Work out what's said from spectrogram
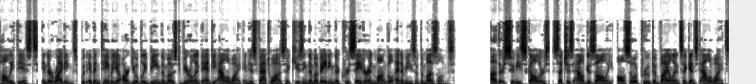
polytheists in their writings, with Ibn Taymiyyah arguably being the most virulent anti-Alawite in his fatwas accusing them of aiding the Crusader and Mongol enemies of the Muslims. Other Sunni scholars, such as al-Ghazali, also approved of violence against Alawites,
